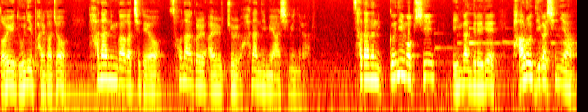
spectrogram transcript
너희 눈이 밝아져 하나님과 같이 되어 선악을 알 줄 하나님이 아심이니라. 사단은 끊임없이 인간들에게 바로 네가 신이야.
